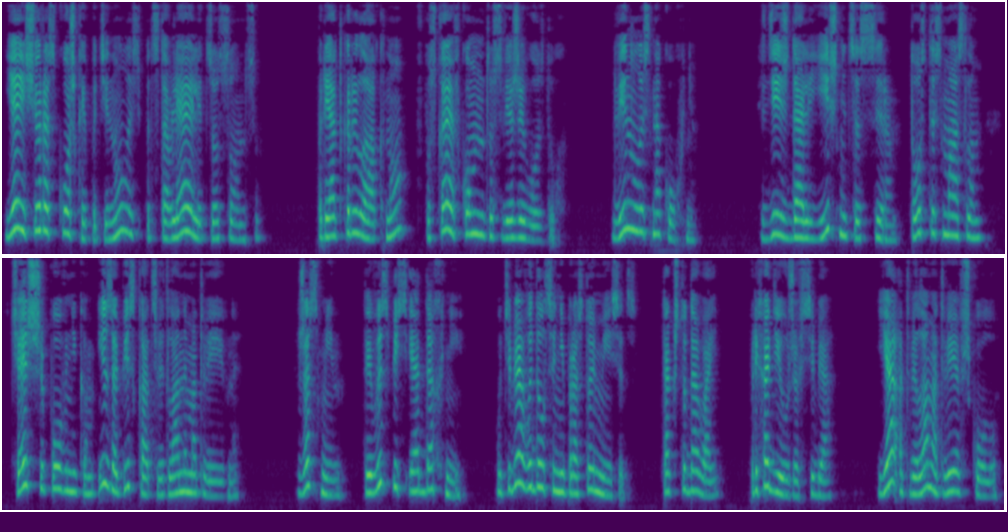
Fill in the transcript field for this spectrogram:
Я еще раз кошкой потянулась, подставляя лицо солнцу. Приоткрыла окно, впуская в комнату свежий воздух. Двинулась на кухню. Здесь ждали яичница с сыром, тосты с маслом, чай с шиповником и записка от Светланы Матвеевны. «Жасмин, ты выспись и отдохни. У тебя выдался непростой месяц. Так что давай, приходи уже в себя». Я отвела Матвея в школу.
